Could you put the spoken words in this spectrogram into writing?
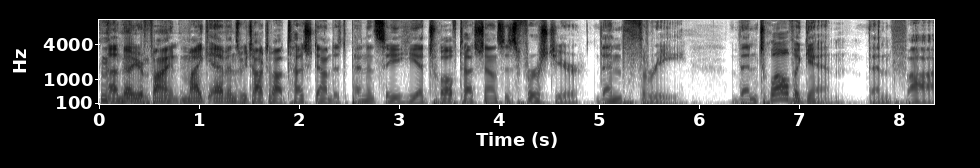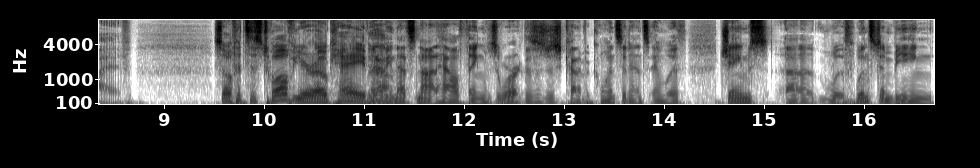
uh, no, you're fine. Mike Evans, we talked about touchdown dependency. He had 12 touchdowns his first year, then three, then 12 again, then five. So if it's his 12 year, okay, but I mean that's not how things work. This is just kind of a coincidence. And with James, uh, with Winston being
